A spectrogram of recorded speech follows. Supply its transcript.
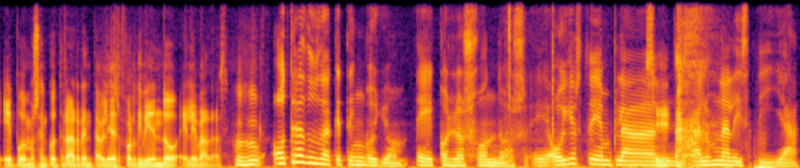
eh, podemos encontrar rentabilidades por dividendo elevadas. Otra duda que tengo yo eh, con los fondos. Eh, hoy estoy en plan Sí. alumna listilla.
